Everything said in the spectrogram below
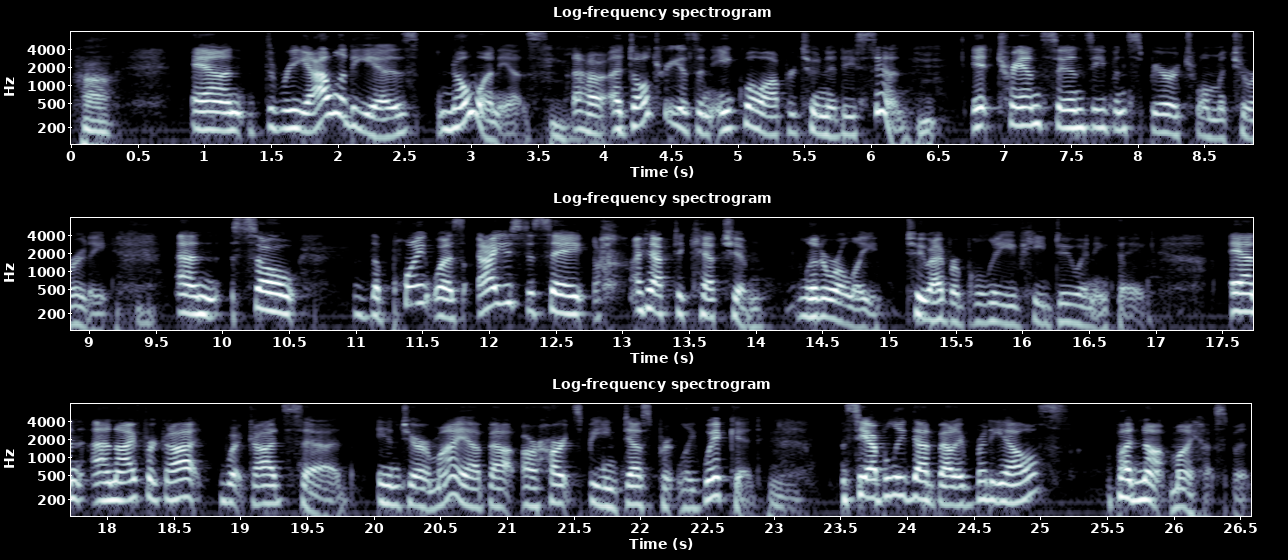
Huh. And the reality is, no one is. No. Uh, adultery is an equal opportunity sin. Mm. It transcends even spiritual maturity. Mm. And so the point was, I used to say, I'd have to catch him literally to ever believe he'd do anything. And and I forgot what God said in Jeremiah about our hearts being desperately wicked. Mm. See, I believe that about everybody else, but not my husband.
